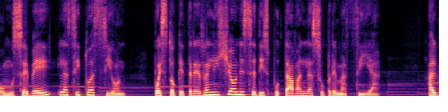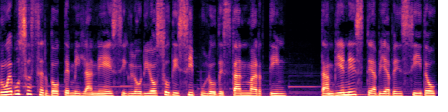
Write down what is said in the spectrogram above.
como se ve, la situación, puesto que tres religiones se disputaban la supremacía. Al nuevo sacerdote milanés y glorioso discípulo de San Martín, también éste había vencido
